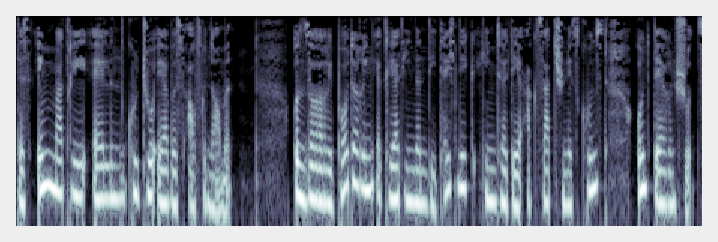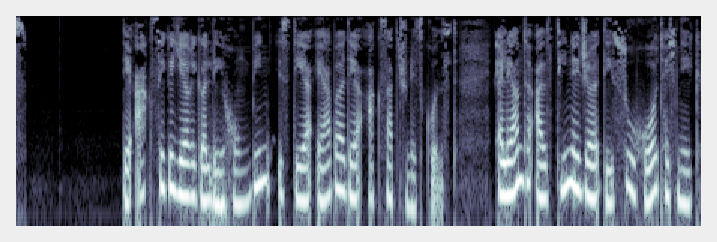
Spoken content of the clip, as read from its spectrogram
des immateriellen Kulturerbes aufgenommen. Unsere Reporterin erklärt Ihnen die Technik hinter der Aksat-Schnitzkunst und deren Schutz. Der 80-jährige Li Hongbin ist der Erbe der Aksat-Schnitzkunst. Er lernte als Teenager die Suhuo-Technik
